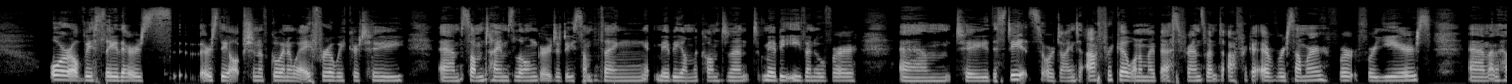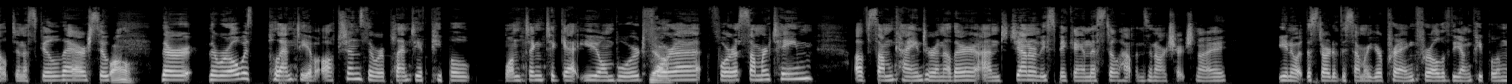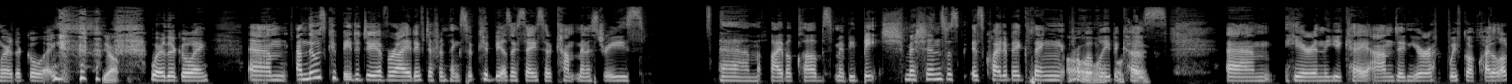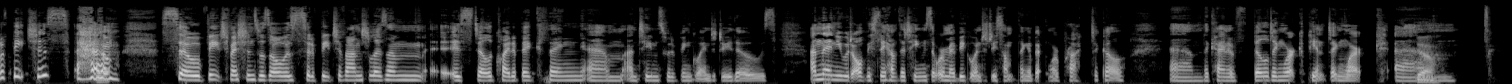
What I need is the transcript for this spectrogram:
or obviously there's there's the option of going away for a week or two, um, sometimes longer to do something maybe on the continent, maybe even over um, to the states or down to Africa. One of my best friends went to Africa every summer for for years um, and helped in a school there. So wow. there there were always plenty of options. There were plenty of people wanting to get you on board for yeah. a for a summer team of some kind or another. And generally speaking, and this still happens in our church now, you know, at the start of the summer, you're praying for all of the young people and where they're going, yeah, where they're going. Um, and those could be to do a variety of different things. So it could be, as I say, sort of camp ministries, um, Bible clubs, maybe beach missions is, is quite a big thing, oh, probably oh, because um, here in the UK and in Europe, we've got quite a lot of beaches. Yeah. Um, so beach missions was always sort of beach evangelism is still quite a big thing. Um, and teams would have been going to do those. And then you would obviously have the teams that were maybe going to do something a bit more practical. Um, the kind of building work, painting work, yeah. Um,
